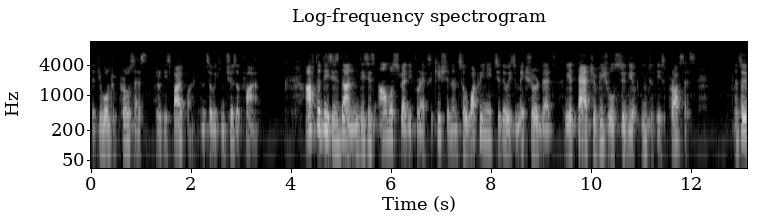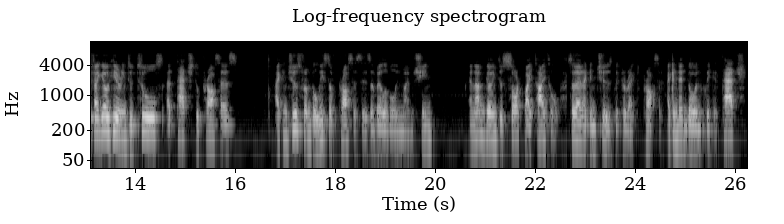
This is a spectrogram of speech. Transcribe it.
that you want to process through this pipeline. And so we can choose a file. After this is done, this is almost ready for execution. And so what we need to do is to make sure that we attach a Visual Studio into this process. And so if I go here into Tools, Attach to Process, I can choose from the list of processes available in my machine, and I'm going to sort by title so that I can choose the correct process. I can then go and click Attach,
